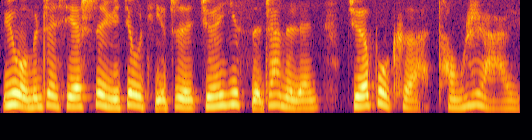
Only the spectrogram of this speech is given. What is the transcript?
与我们这些誓与旧体制决一死战的人，绝不可同日而语。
